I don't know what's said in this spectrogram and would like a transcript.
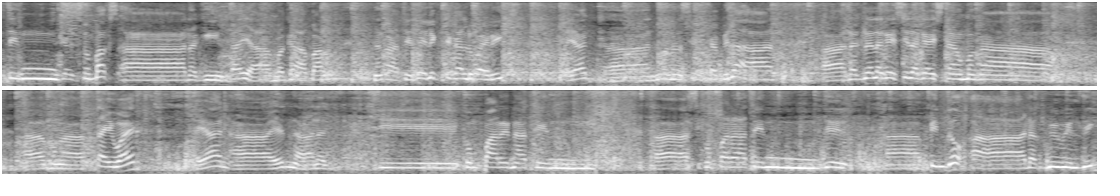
ating Johnson box ah, naghihintay, ah, mag-aabang ng ating electrical wiring. Ayan, ah, doon na sila kabila. Ah, ah, naglalagay sila guys ng mga ah, mga tie wire. Ayan, ah, ayan, ah, nag, si kumpare natin ah, si kumpare natin di, ah, Pindo ah, nagwi-welding.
